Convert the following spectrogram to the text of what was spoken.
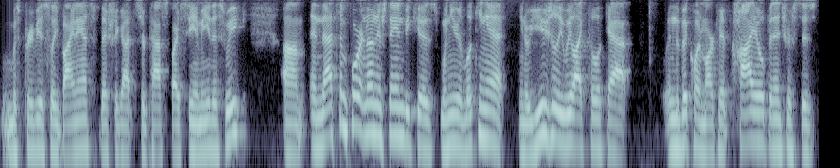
was previously Binance, but actually got surpassed by CME this week. Um, and that's important to understand because when you're looking at you know usually we like to look at in the Bitcoin market high open interest is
